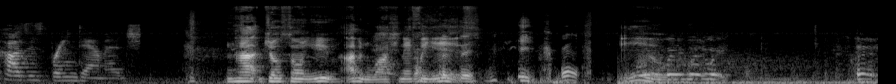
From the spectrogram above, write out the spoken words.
Causes brain damage. Not jokes on you. I've been watching it for years. Ew. Wait, wait, wait. Hey.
